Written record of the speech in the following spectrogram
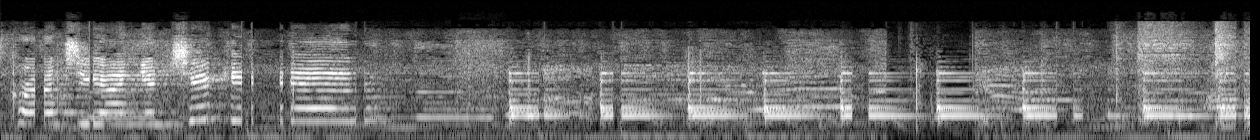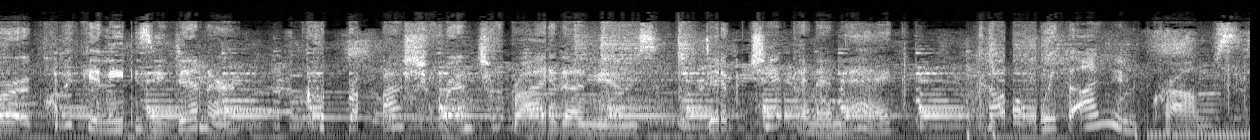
Crunchy Onion Chicken. For a quick and easy dinner, crush French fried onions, dip chicken in egg, coat with onion crumbs.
